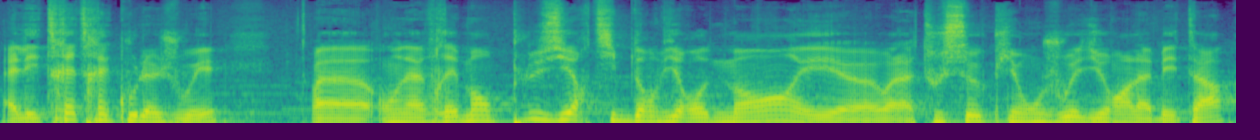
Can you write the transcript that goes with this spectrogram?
elle est très très cool à jouer. Euh, on a vraiment plusieurs types d'environnements et voilà, tous ceux qui ont joué durant la bêta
